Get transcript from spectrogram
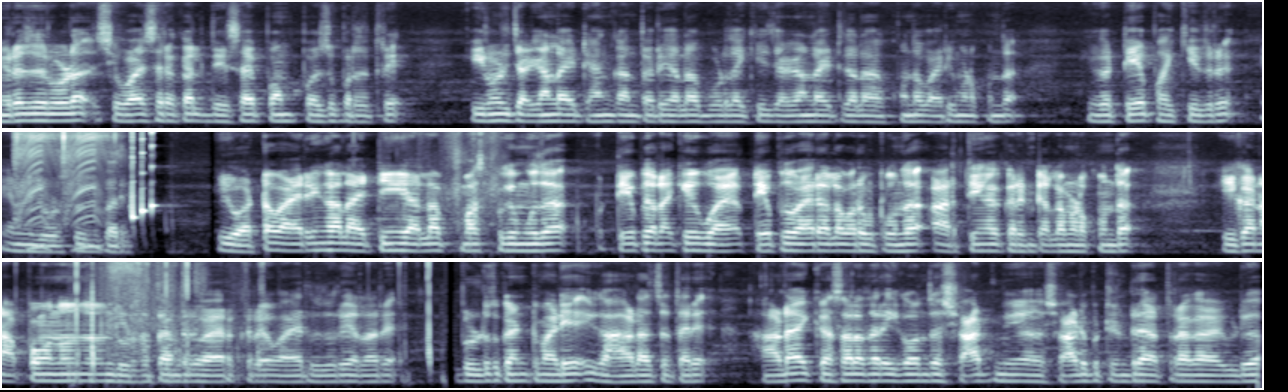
Miraj road, Shivaji circle, Desai pump ಬಾಜು ಬರ್ತೈತೆ ರೀ ಈಗ ನೋಡಿ ಜಗನ್ ಲೈಟ್ ಹೆಂಗೆ ಅಂತಾರೆ ಎಲ್ಲ ಬೋರ್ಡ್ ಹಾಕಿ ಜಗನ್ ಲೈಟ್ ಎಲ್ಲ ಹಾಕೊಂಡ ವೈರಿಂಗ್ ಮಾಡ್ಕೊಂಡ. ಈಗ ಟೇಪ್ ಹಾಕಿದ್ರೆ ಏನು ಜೋಡ್ಸೋದು ಬರ್ರಿ. ಈ ಒಟ್ಟ ವೈರಿಂಗ್ ಲೈಟಿಂಗ್ ಎಲ್ಲ ಮಸ್ತ್ ಮುದ ಟೇಪ್ ಎಲ್ಲ ಹಾಕಿ ವೈ ಟೇಪ್ ವೈರ್ ಎಲ್ಲ ಹೊರಗೆ ಬಿಟ್ಕೊಂಡ ಅರ್ತಿಂಗ ಕರೆಂಟ್ ಎಲ್ಲ ಮಾಡ್ಕೊಂಡ. ಈಗ ನಾ ಅಪ್ಪ ಒಂದೊಂದು ಜೋಡ್ಸತ್ತಾನ ರೀ ವೈರ್ ಕರೆ ವೈರ್ ರೀ ಎಲ್ಲರೇ. ಬ್ಲೂಟೂತ್ ಕನೆಕ್ಟ್ ಮಾಡಿ ಈಗ ಹಾಡು ಹಚ್ಚತ್ತಾರೆ ಹಾಡ ಕೆಲಸಲ್ಲ ಅಂದ್ರೆ ಈಗ ಒಂದು ಶಾರ್ಟ್ ಮೀ ಶಾರ್ಟ್ ಬಿಟ್ಟಿನ್ರಿ. ಅದ್ರಾಗ ವಿಡಿಯೋ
